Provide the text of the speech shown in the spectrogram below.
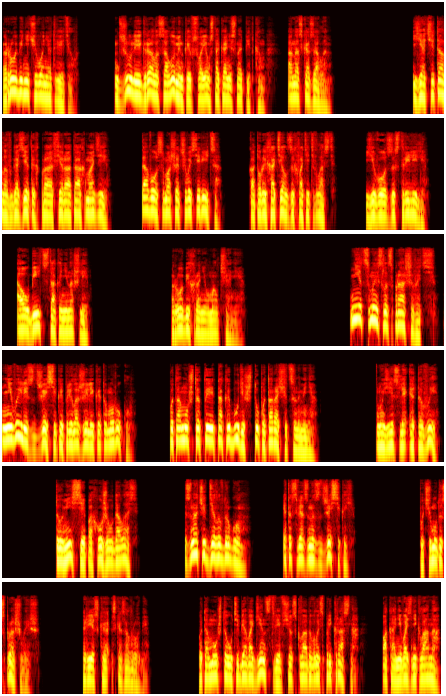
Робби ничего не ответил. Джули играла соломинкой в своем стакане с напитком. Она сказала, «Я читала в газетах про Ферата Ахмади, того сумасшедшего сирийца, который хотел захватить власть. Его застрелили, а убийц так и не нашли». Робби хранил молчание. «Нет смысла спрашивать, не вы ли с Джессикой приложили к этому руку?» потому что ты так и будешь тупо таращиться на меня. Но если это вы, то миссия, похоже, удалась. Значит, дело в другом. Это связано с Джессикой. «Почему ты спрашиваешь?» — резко сказал Робби. «Потому что у тебя в агентстве все складывалось прекрасно, пока не возникла она».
